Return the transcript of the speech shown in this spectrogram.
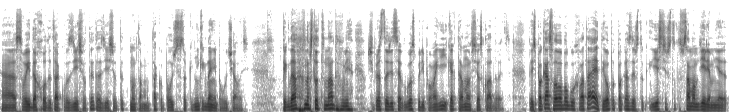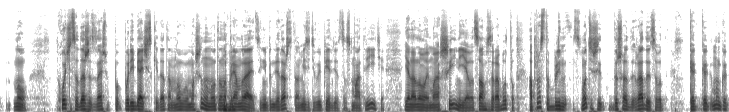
а, свои доходы, так, вот здесь вот это, здесь вот это, ну, там, вот так вот получится, столько никогда не получалось. Когда на что-то надо, у меня очень простой рецепт. Господи, помоги, и как-то оно все складывается. То есть пока, слава богу, хватает, и опыт показывает, что если что-то в самом деле мне, ну, хочется даже, знаешь, по-ребячески, да, там, новую машину, но вот она uh-huh. прям нравится. И не для того, что там ездите выпендриваться, смотрите, я на новой машине, я вот сам заработал, а просто, блин, смотришь, и душа радуется, вот, как, как ну, как,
